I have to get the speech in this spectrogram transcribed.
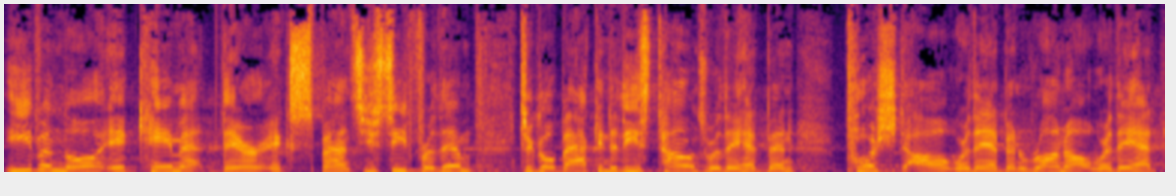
even though it came at their expense. You see, for them to go back into these towns where they had been pushed out, where they had been run out, where they had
